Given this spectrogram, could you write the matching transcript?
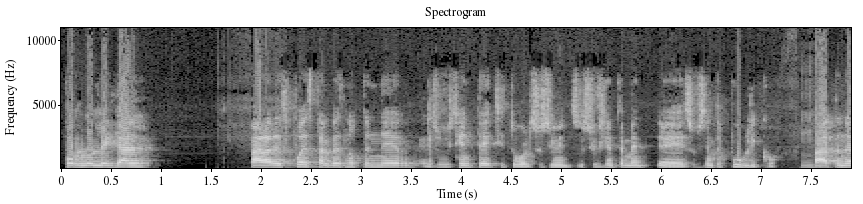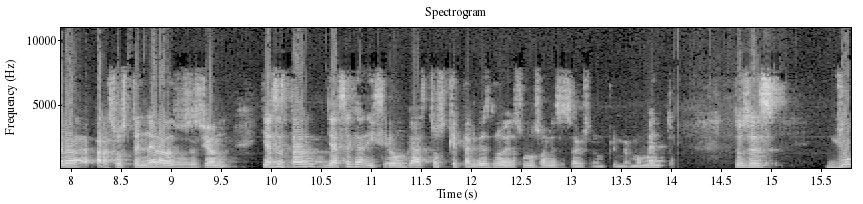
por lo legal para después tal vez no tener el suficiente éxito o el sufici- suficientemente eh, suficiente público para tener para sostener a la asociación ya se están ya se hicieron gastos que tal vez no, es- no son necesarios en un primer momento entonces yo,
